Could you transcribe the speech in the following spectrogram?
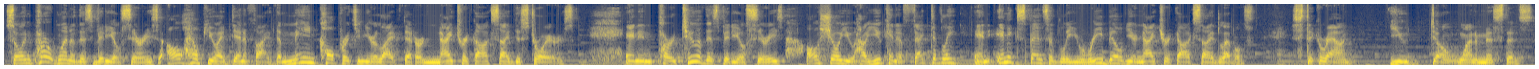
So in part one of this video series, I'll help you identify the main culprits in your life that are nitric oxide destroyers. And in part two of this video series, I'll show you how you can effectively and inexpensively rebuild your nitric oxide levels. Stick around, you don't want to miss this.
